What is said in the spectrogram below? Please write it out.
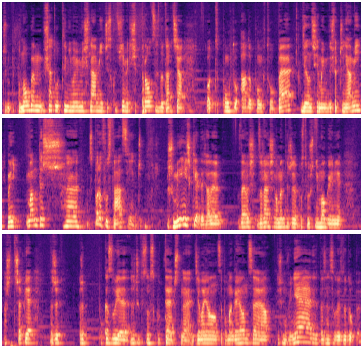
czy pomogłem światu tymi moimi myślami, czy skróciłem jakiś proces dotarcia od punktu A do punktu B, dzieląc się moimi doświadczeniami. No i mam też e, sporo frustracji, znaczy, już mniej niż kiedyś, ale zdarzają się, zdarzają się momenty, że po prostu już nie mogę i mnie aż trzepie. Znaczy, że pokazuję rzeczy, które są skuteczne, działające, pomagające, a ktoś mówi, nie, to jest bez sensu, to jest do dupy.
